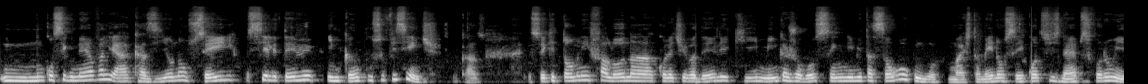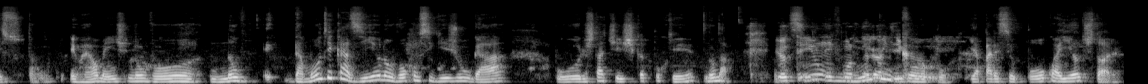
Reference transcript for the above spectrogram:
não consigo nem avaliar a Casia, eu não sei se ele teve em campo o suficiente, no caso. Eu sei que Tomlin falou na coletiva dele que Minka jogou sem limitação alguma, mas também não sei quantos snaps foram isso. Então, eu realmente não vou. Não, da Monte Casia eu não vou conseguir julgar por estatística, porque não dá. Eu Se tenho um ponto negativo. Em campo e apareceu pouco, aí é outra história.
